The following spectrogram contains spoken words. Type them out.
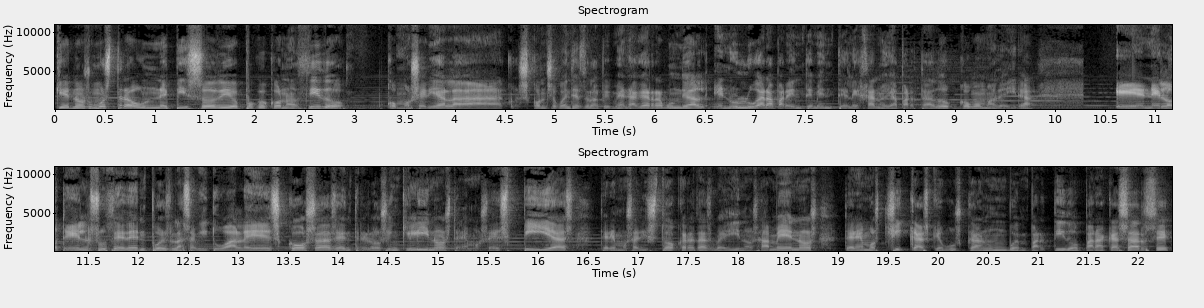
que nos muestra un episodio poco conocido, como serían las consecuencias de la Primera Guerra Mundial, en un lugar aparentemente lejano y apartado como Madeira. En el hotel suceden pues las habituales cosas entre los inquilinos, tenemos espías, tenemos aristócratas vecinos amenos, tenemos chicas que buscan un buen partido para casarse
